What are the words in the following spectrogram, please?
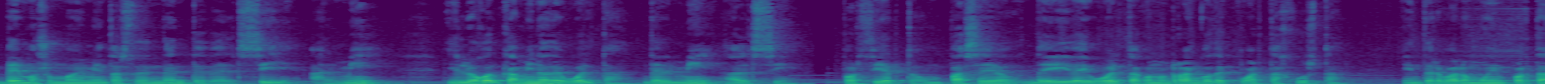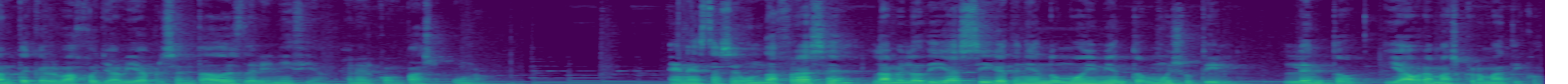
vemos un movimiento ascendente del si al mi y luego el camino de vuelta del mi al si. Por cierto, un paseo de ida y vuelta con un rango de cuarta justa, intervalo muy importante que el bajo ya había presentado desde el inicio, en el compás 1. En esta segunda frase, la melodía sigue teniendo un movimiento muy sutil, lento y ahora más cromático.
